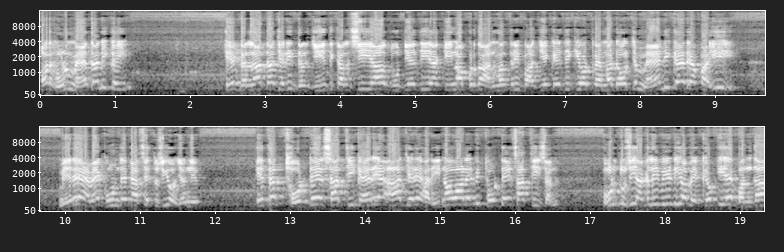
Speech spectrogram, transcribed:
ਔਰ ਹੁਣ ਮੈਂ ਤਾਂ ਨਹੀਂ ਕਹੀ। ਇਹ ਗੱਲਾਂ ਤਾਂ ਜਿਹੜੀ ਦਲਜੀਤ ਕਲਸੀ ਆ, ਉਹ ਦੂਜੇ ਦੀ ਆ, ਕੀ ਨਾ ਪ੍ਰਧਾਨ ਮੰਤਰੀ ਬਾਜੇ ਕਹਿੰਦੀ ਕਿ ਉਹ ਟ੍ਰੈਮਾਡੋਲ ਚ ਮੈਂ ਨਹੀਂ ਕਹਿ ਰਿਹਾ ਭਾਈ। ਮੇਰੇ ਐਵੇਂ ਖੂਨ ਦੇ ਪੈਸੇ ਤੁਸੀਂ ਹੋ ਜਾਂਦੇ ਹੋ। ਇਹ ਤਾਂ ਤੁਹਾਡੇ ਸਾਥੀ ਕਹਿ ਰਹੇ ਆ ਜਿਹੜੇ ਹਰੀਨੋ ਵਾਲੇ ਵੀ ਤੁਹਾਡੇ ਸਾਥੀ ਸਨ। ਹੁਣ ਤੁਸੀਂ ਅਗਲੀ ਵੀਡੀਓ ਵੇਖਿਓ ਕਿ ਇਹ ਬੰਦਾ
